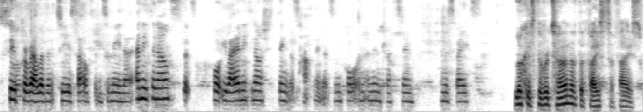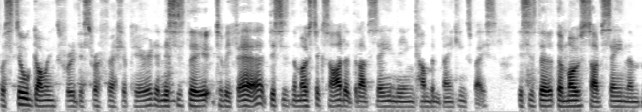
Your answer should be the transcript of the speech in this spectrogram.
super relevant to yourself and to Minna, anything else that's caught you by anything else you think that's happening that's important and interesting in the space? Look, it's the return of the face to face. We're still going through this refresher period, and this is the, to be fair, this is the most excited that I've seen the incumbent banking space. This is the, the most I've seen them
